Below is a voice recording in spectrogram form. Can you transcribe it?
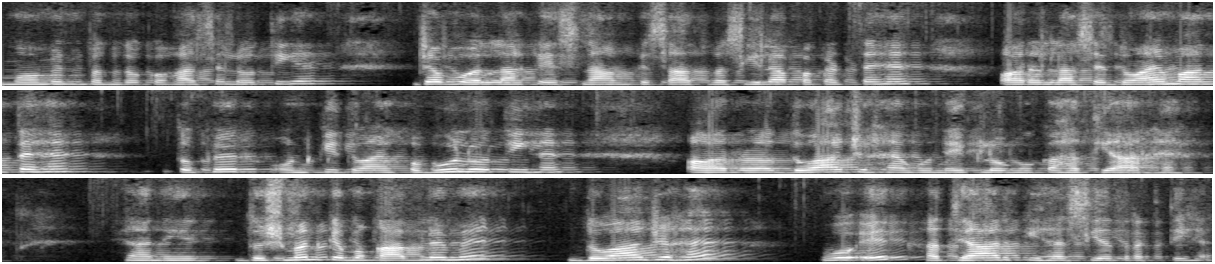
मोमिन बंदों को हासिल होती है। जब वो अल्लाह के इस्लाम के साथ वसीला पकड़ते हैं और अल्लाह से दुआएँ मांगते हैं तो फिर उनकी दुआएँ कबूल होती हैं। और दुआ जो है वो नेक लोगों का हथियार है। यानी दुश्मन के मुकाबले में दुआ जो है, वो एक हथियार की हैसियत रखती है।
